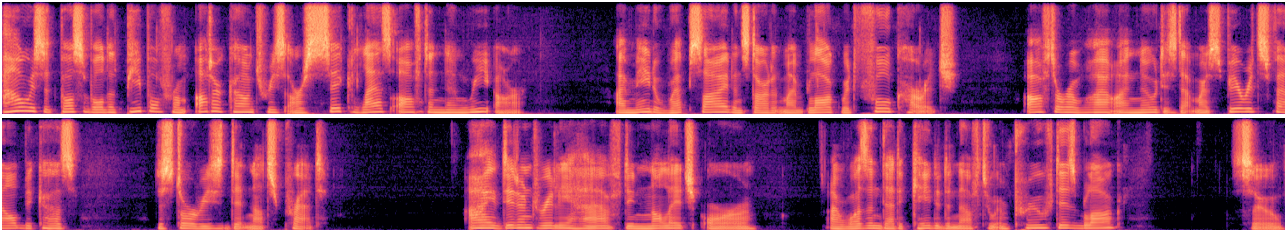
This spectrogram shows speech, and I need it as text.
How is it possible that people from other countries are sick less often than we are? I made a website and started my blog with full courage. After a while, I noticed that my spirits fell because the stories did not spread. I didn't really have the knowledge or I wasn't dedicated enough to improve this blog, so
